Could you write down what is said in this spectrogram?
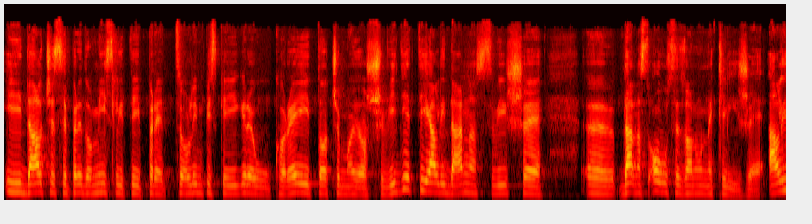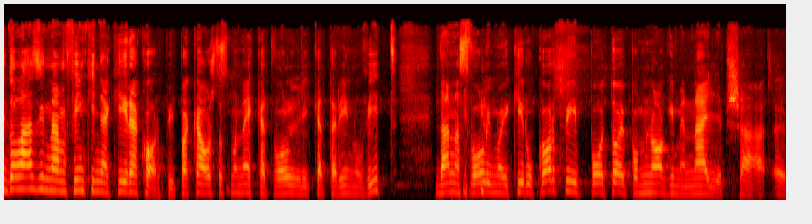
i da li će se predomisliti pred olimpijske igre u Koreji, to ćemo još vidjeti, ali danas više, e, danas ovu sezonu ne kliže. Ali dolazi nam Finkinja Kira Korpi, pa kao što smo nekad volili Katarinu Vit, danas volimo i Kiru Korpi, po, to je po mnogima najljepša e,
